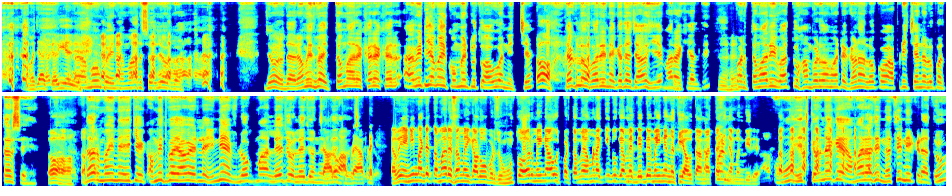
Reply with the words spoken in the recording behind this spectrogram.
મજા કરીએ છીએ. છીએ મુંબઈના માણસો જો ભાઈ. જોરદાર. અમિતભાઈ તમારે ખરેખર આ વિડીયોમાં કોમેન્ટ તો આવવાની જ છે. ઢગલો ભરીને કદાચ આવીએ મારા ખ્યાલથી. પણ તમારી વાતો સાંભળવા માટે ઘણા લોકો આપણી ચેનલ ઉપર તરસે દર મહિને એક એક અમિતભાઈ આવે એટલે એને વ્લોગમાં લેજો લેજો ને ચાલો આપણે આપણે. હવે એની માટે તમારે સમય કાઢવો પડશે. હું તો હર મહિને આવું જ પણ તમે હમણાં કીધું કે અમે બે બે મહિને નથી આવતા માતાજીના મંદિરે. હું એ જ કહું ને કે અમારાથી નથી નીકળાતું.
